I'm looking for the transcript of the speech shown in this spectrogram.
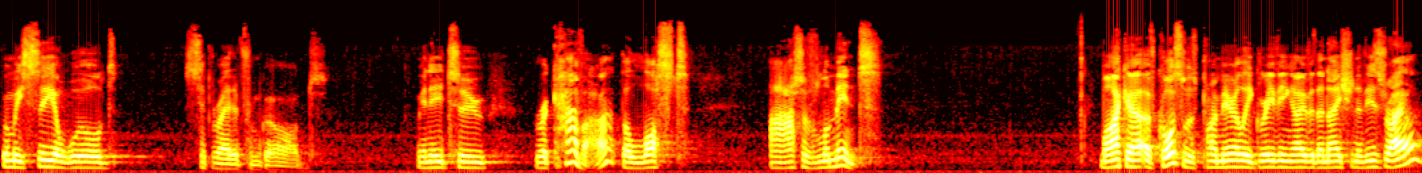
when we see a world separated from God. We need to recover the lost art of lament Micah, of course, was primarily grieving over the nation of Israel.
